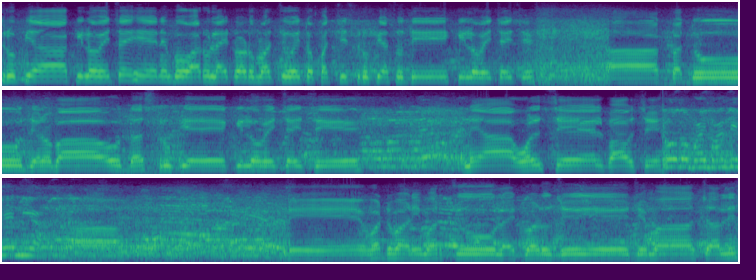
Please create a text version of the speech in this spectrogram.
રૂપિયા કિલો વેચાય છે અને બહુ સારું લાઇટવાળું મરચું હોય તો પચીસ રૂપિયા સુધી કિલો વેચાય છે. આ કદુ જેનો ભાવ દસ રૂપિયે કિલો વેચાય છે. અને આ હોલસેલ ભાવ છે તો ભાઈ બાંધી હે નિયા આ આપણે વઢવાણી મરચું લાઇટવાળું જોઈએ, જેમાં ચાલીસ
